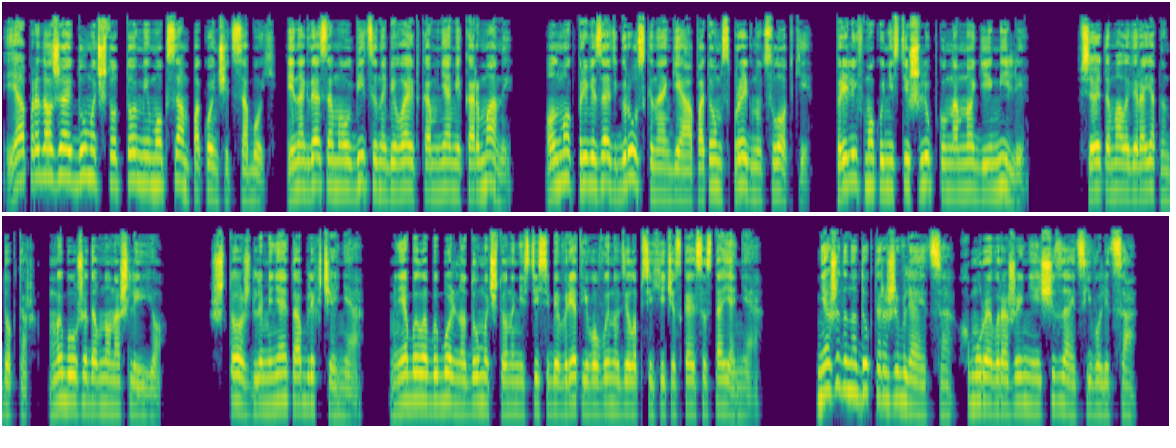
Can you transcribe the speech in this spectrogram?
Я продолжаю думать, что Томми мог сам покончить с собой. Иногда самоубийцы набивают камнями карманы. Он мог привязать груз к ноге, а потом спрыгнуть с лодки. Прилив мог унести шлюпку на многие мили. «Все это маловероятно, доктор. Мы бы уже давно нашли ее». Что ж, для меня это облегчение. Мне было бы больно думать, что нанести себе вред его вынудило психическое состояние. Неожиданно доктор оживляется, хмурое выражение исчезает с его лица.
